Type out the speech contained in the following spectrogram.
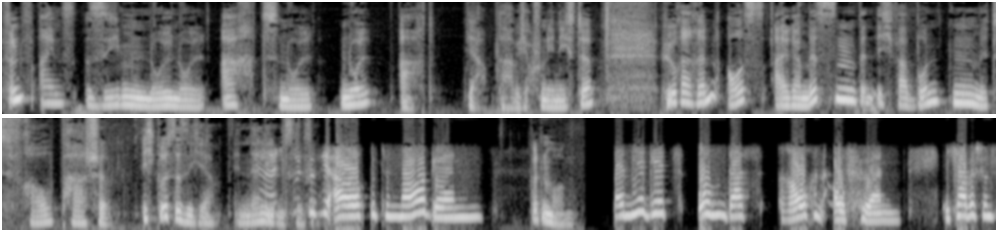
517 008 Ja, da habe ich auch schon die nächste Hörerin aus Algermissen. Bin ich verbunden mit Frau Pasche. Ich grüße Sie hier in der ja, Lebenshilfe. Ich grüße Sie auch. Guten Morgen. Guten Morgen. Bei mir geht's um das Rauchen aufhören. Ich habe schon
